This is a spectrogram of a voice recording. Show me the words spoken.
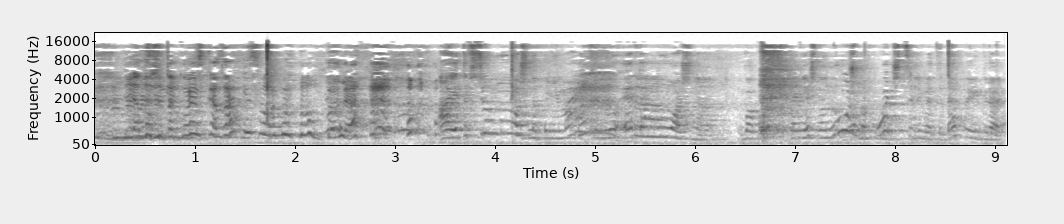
Я даже такое сказать не смогу. А это все можно, понимаете? Ну, это можно. Вопрос, конечно, нужно, хочется ли в это, да, поиграть.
